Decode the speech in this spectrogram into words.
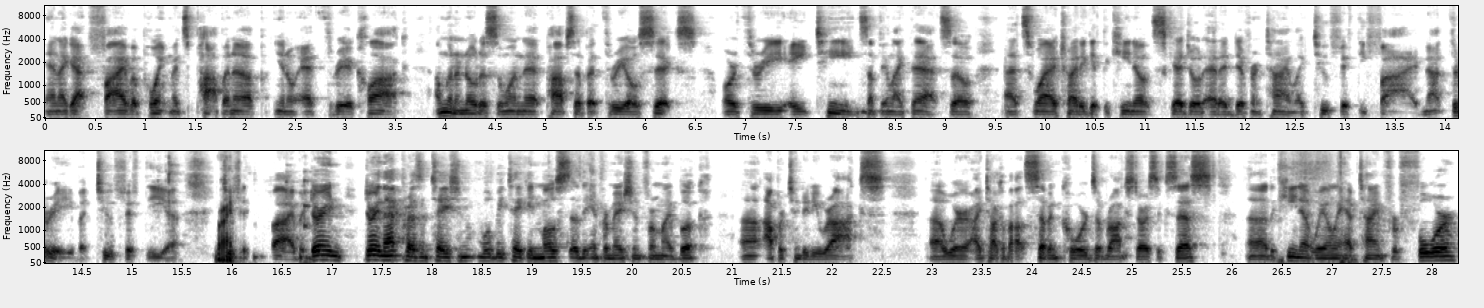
and I got five appointments popping up, you know, at three o'clock, I'm going to notice the one that pops up at 306 or 318 something like that. So that's why i try to get the keynote scheduled at a different time like 255 not 3 but 250 uh, right. 255 but during during that presentation we'll be taking most of the information from my book uh, opportunity rocks uh, where i talk about seven chords of rock star success. Uh, the keynote we only have time for four.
